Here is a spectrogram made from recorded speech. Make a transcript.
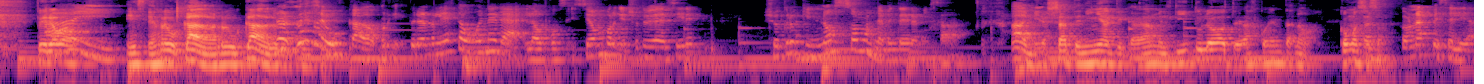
Pero Ay. Es, es rebuscado, es rebuscado lo No, que no es rebuscado, porque, pero en realidad está buena la, la oposición porque yo te voy a decir, yo creo que no somos la mente granizada. Ay, mira, ya tenía que cagarme el título, ¿te das cuenta? No. ¿Cómo es Con, eso? con una especialidad.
